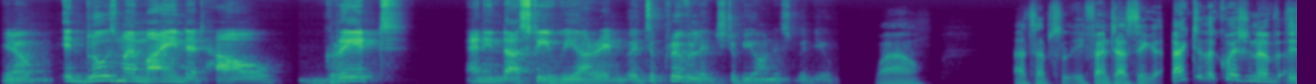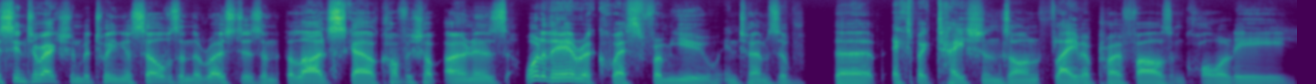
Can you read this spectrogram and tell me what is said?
you know it blows my mind at how great an industry we are in. It's a privilege, to be honest with you. Wow. That's absolutely fantastic. Back to the question of this interaction between yourselves and the roasters and the large scale coffee shop owners. What are their requests from you in terms of the expectations on flavor profiles and quality?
